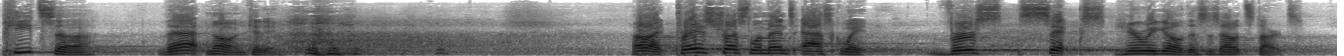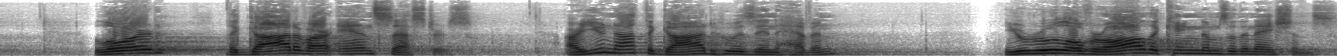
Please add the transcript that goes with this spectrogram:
Pizza, that. No, I'm kidding. All right. Praise, trust, lament, ask, wait verse 6. Here we go. This is how it starts. Lord, the God of our ancestors, are you not the God who is in heaven? You rule over all the kingdoms of the nations.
